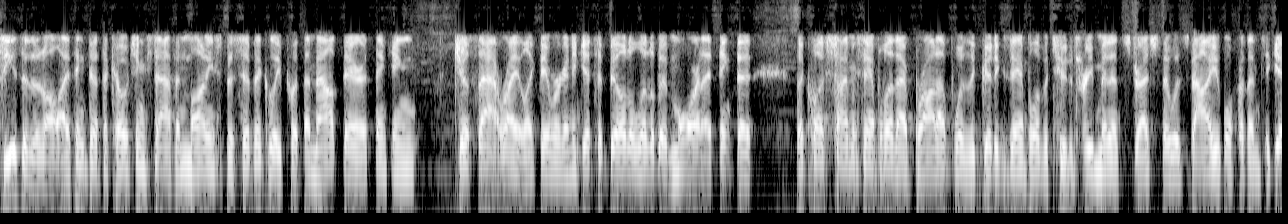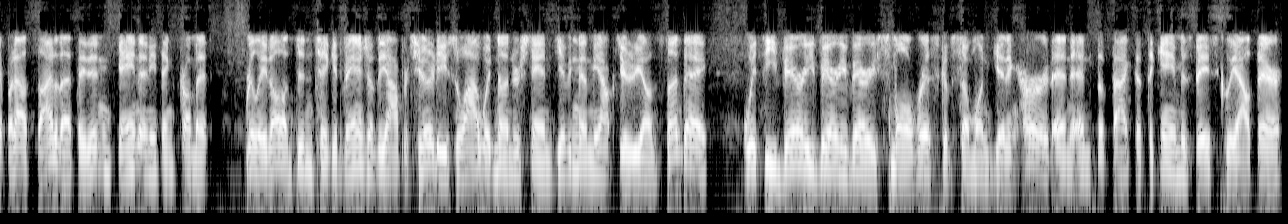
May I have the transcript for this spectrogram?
seize it at all. I think that the coaching staff and Monty specifically put them out there thinking just that, right? Like they were going to get to build a little bit more, and I think that the clutch time example that I brought up was a good example of a two to three minute stretch that was valuable for them to get. But outside of that, they didn't gain anything from it really at all and didn't take advantage of the opportunity. So I wouldn't understand giving them the opportunity on Sunday with the very, very, very small risk of someone getting hurt and, and the fact that the game is basically out there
